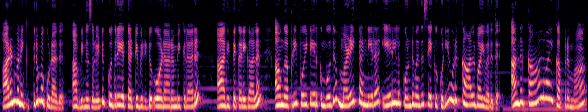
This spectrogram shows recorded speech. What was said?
அரண்மனைக்கு திரும்ப கூடாது அப்படின்னு சொல்லிட்டு குதிரையை தட்டி விட்டுட்டு ஓட ஆரம்பிக்கிறாரு. ஆதித்த கரிகாலன் அவங்க அப்படி போயிட்டே இருக்கும்போது மழை தண்ணீரை ஏரியில கொண்டு வந்து சேர்க்கக்கூடிய ஒரு கால்வாய் வருது. அந்த கால்வாய்க்கு அப்புறமா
